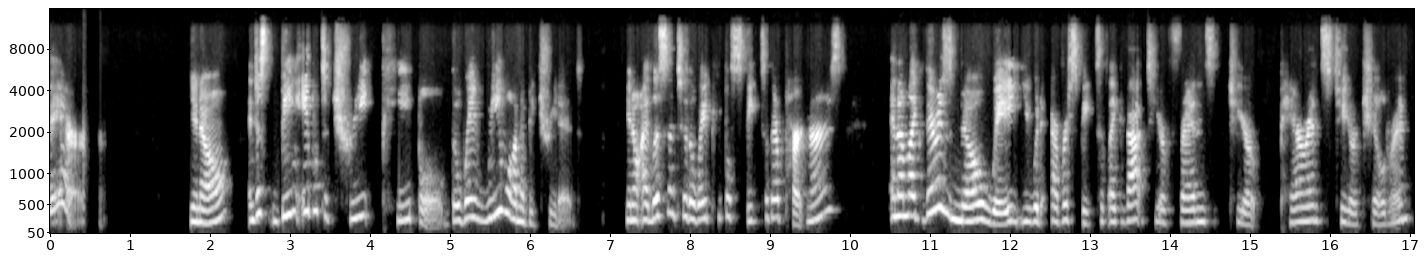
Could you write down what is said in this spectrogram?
fair. You know and just being able to treat people the way we want to be treated you know i listen to the way people speak to their partners and i'm like there is no way you would ever speak to like that to your friends to your parents to your children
